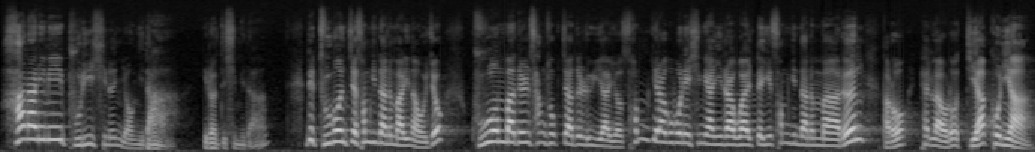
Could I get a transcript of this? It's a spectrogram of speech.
하나님이 부리시는 영이다 이런 뜻입니다. 근데 두 번째 섬긴다는 말이 나오죠. 구원받을 상속자들을 위하여 섬기라고 보내심이 아니라고 할 때 이 섬긴다는 말은 바로 헬라어로 디아코니아.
